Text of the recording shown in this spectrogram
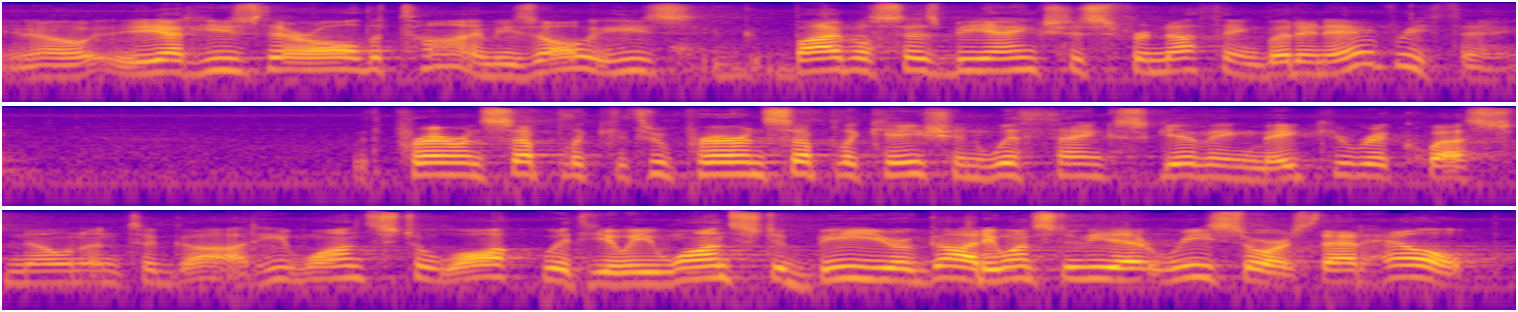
You know, yet he's there all the time. He's always, he's, Bible says, be anxious for nothing, but in everything. With prayer and supplic- through prayer and supplication, with thanksgiving, make your requests known unto God. He wants to walk with you. He wants to be your God. He wants to be that resource, that help,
